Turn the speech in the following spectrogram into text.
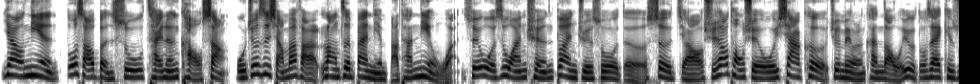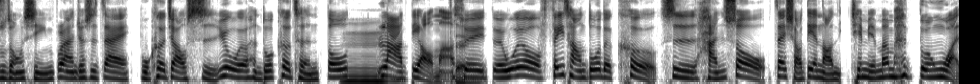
要念多少本书才能考上？我就是想办法让这半年把它念完，所以我是完全断绝所有的社交。学校同学，我一下课就没有人看到我，因为我都在 K 书中心，不然就是在补课教室，因为我有很多课程都落掉嘛，所以对我有非常多的课是函授在小电脑前面慢慢蹲完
